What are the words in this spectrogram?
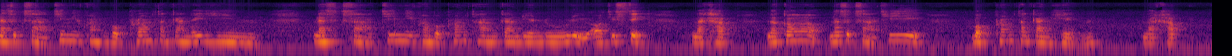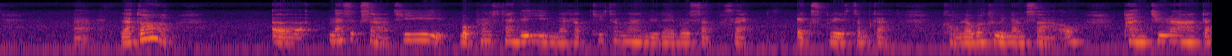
นักศึกษาที่มีความบกพร่องทางการได้ยิน นักศึกษาที่มีความบกพร่องทางการเรียนรู้หรือออทิสติก นะครับ แล้วก็นักศึกษาที่บกพร่องทางการเห็นนะครับแล้วก็นักศึกษาที่บกพร่องทางการได้ยินนะครับ ที่ทำงานอยู่ในบริษัท Flag Express จำกัดของเราก็คือนางสาวพันธิรากั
